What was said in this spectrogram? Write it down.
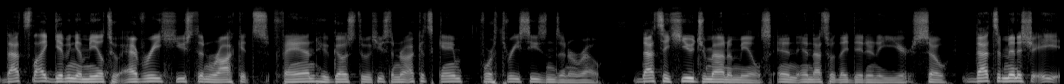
that's like giving a meal to every Houston Rockets fan who goes to a Houston Rockets game for three seasons in a row that's a huge amount of meals and, and that's what they did in a year. So that's a ministry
